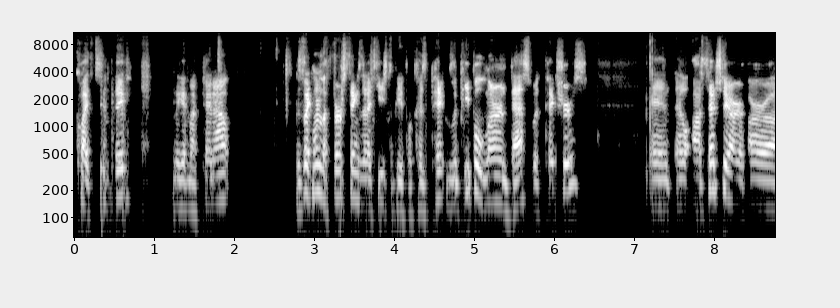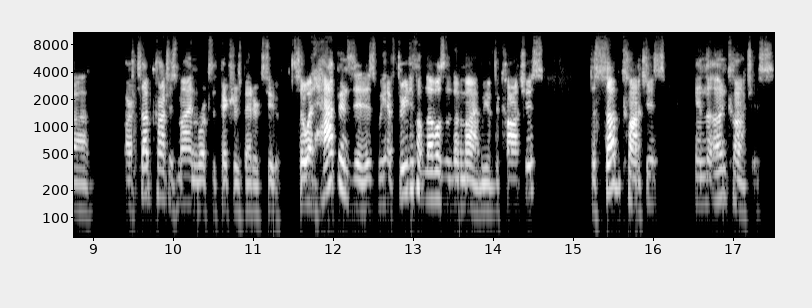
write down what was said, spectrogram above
quite simply. Let me get my pen out. It's like one of the first things that I teach to people because people learn best with pictures. And uh, essentially our, our, uh, our subconscious mind works with pictures better too. So what happens is we have three different levels of the mind. We have the conscious, the subconscious, and the unconscious.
